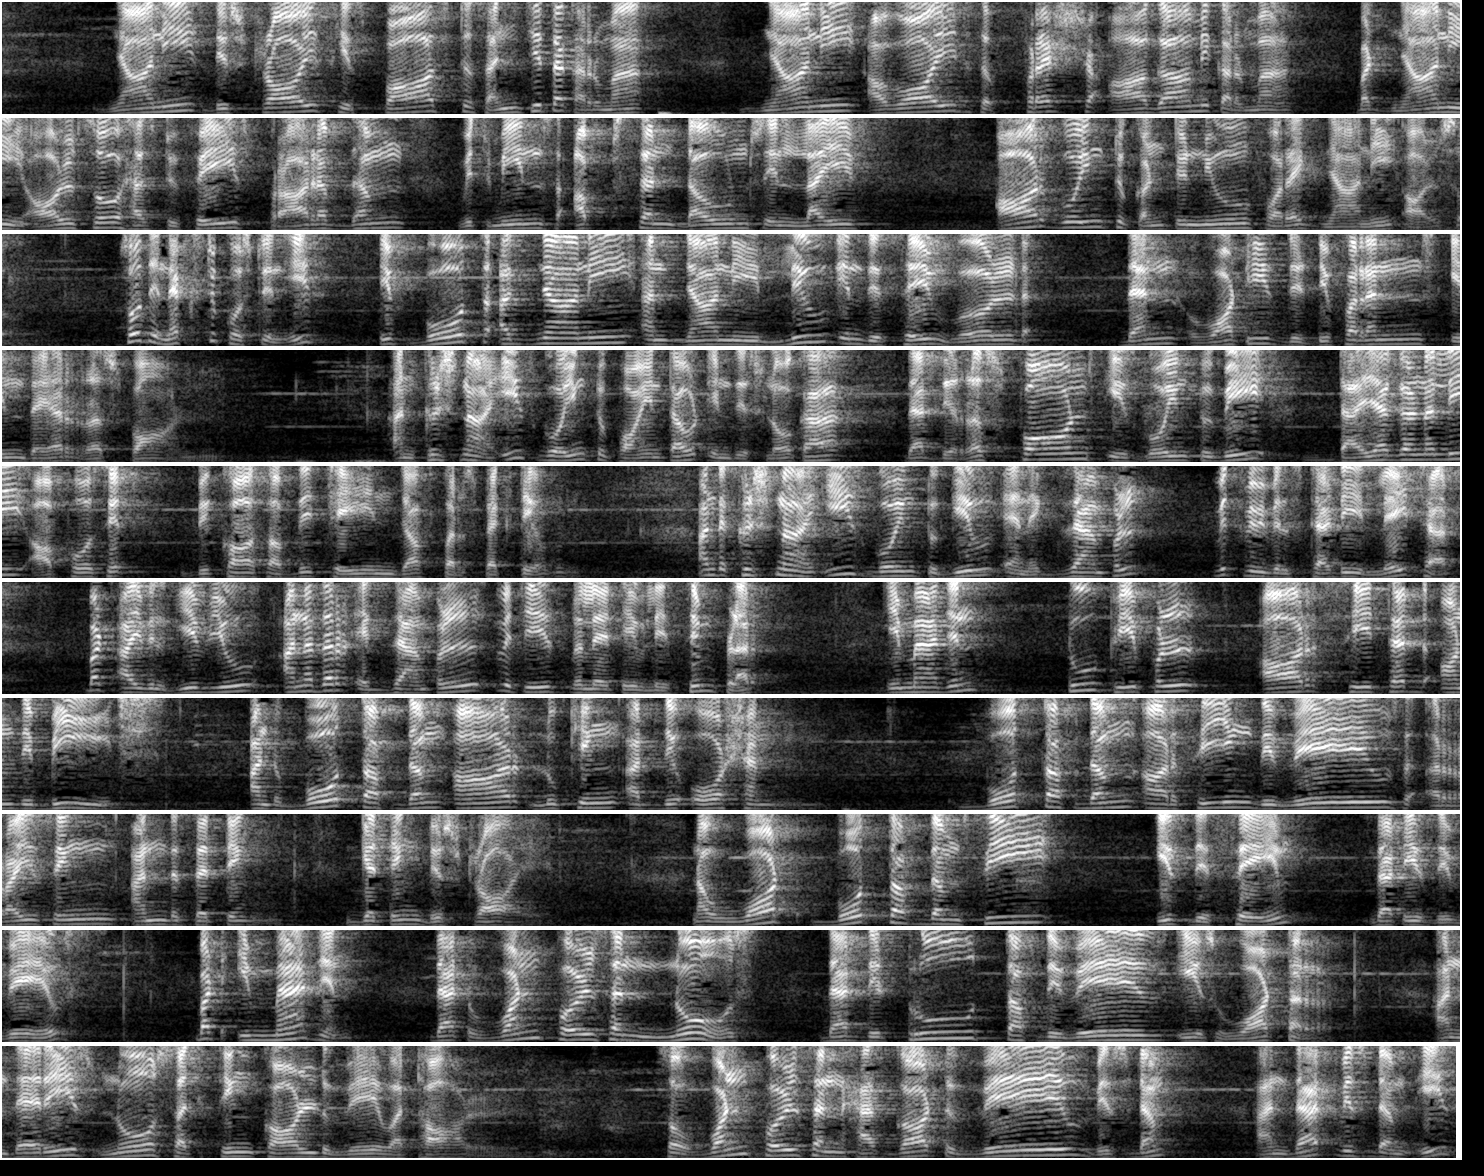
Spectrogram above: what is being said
Jnani destroys his past sanchita karma. Jnani avoids fresh agami karma. But Jnani also has to face prarabdham, which means ups and downs in life, are going to continue for a Jnani also. So the next question is, if both Ajnani and Jnani live in the same world, then what is the difference in their response? And Krishna is going to point out in this sloka that the response is going to be diagonally opposite because of the change of perspective. And Krishna is going to give an example which we will study later. But I will give you another example which is relatively simpler. Imagine two people are seated on the beach and both of them are looking at the ocean. Both of them are seeing the waves rising and setting, getting destroyed. Now what both of them see is the same, that is the waves. But imagine that one person knows that the truth of the wave is water and there is no such thing called wave at all. So one person has got wave wisdom and that wisdom is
